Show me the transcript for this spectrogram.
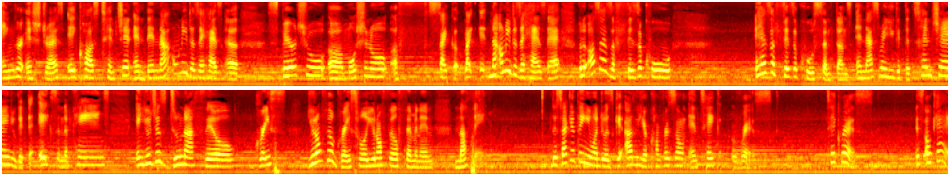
anger and stress it causes tension and then not only does it has a spiritual uh, emotional effect psycho like it not only does it has that but it also has a physical it has a physical symptoms and that's when you get the tension you get the aches and the pains and you just do not feel grace you don't feel graceful you don't feel feminine nothing. The second thing you want to do is get out of your comfort zone and take risk. Take risk. It's okay.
